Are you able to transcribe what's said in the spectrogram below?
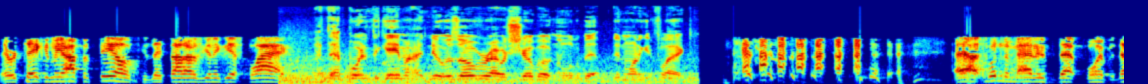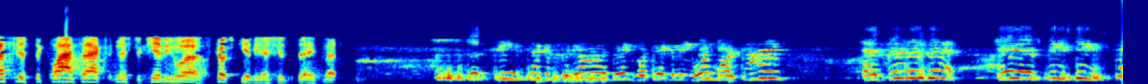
They were taking me off the field because they thought I was going to get flagged. At that point of the game, I knew it was over. I was showboating a little bit. Didn't want to get flagged. Uh, it wouldn't have mattered at that point, but that's just the class act that Mr. Kibby was. Coach Kibby, I should say. But 15 seconds to go. Briggs will take a knee one more time. And that is it. JSPC 6,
